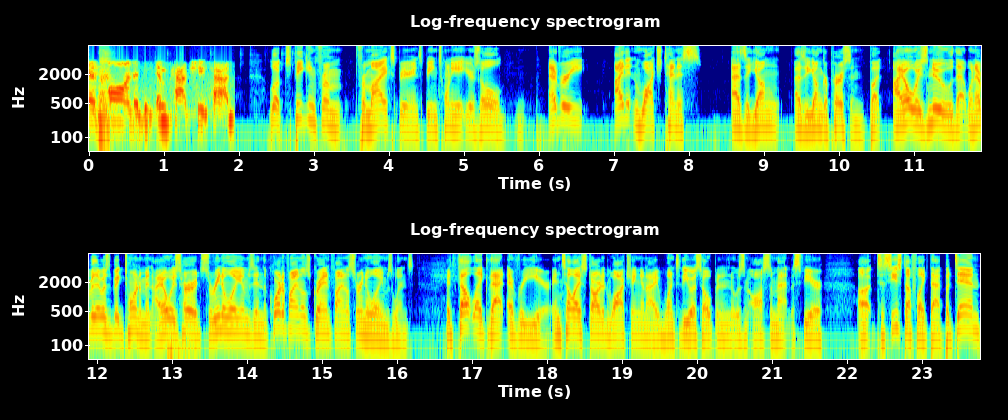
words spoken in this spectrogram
and on at the impact she's had. Look, speaking from from my experience being 28 years old, every I didn't watch tennis as a young as a younger person, but I always knew that whenever there was a big tournament, I always heard Serena Williams in the quarterfinals, grand final, Serena Williams wins. It felt like that every year until I started watching and I went to the U.S. Open and it was an awesome atmosphere uh, to see stuff like that. But Dan,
